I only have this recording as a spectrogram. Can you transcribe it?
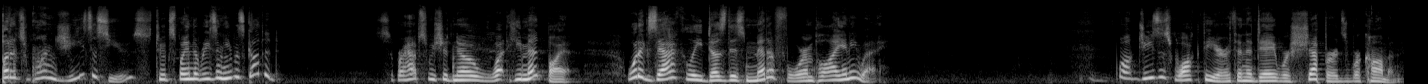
but it's one Jesus used to explain the reason he was gutted. So perhaps we should know what he meant by it. What exactly does this metaphor imply anyway? Well, Jesus walked the earth in a day where shepherds were common.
